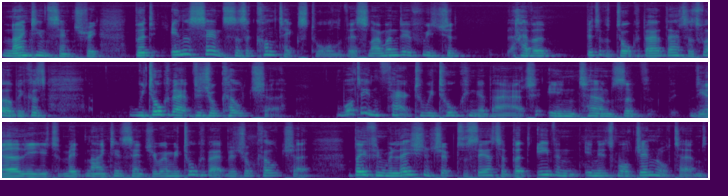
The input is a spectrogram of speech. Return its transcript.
19th century. But in a sense, there's a context to all of this, and I wonder if we should have a bit of a talk about that as well, because we talk about visual culture. What, in fact, are we talking about in terms of the early to mid 19th century when we talk about visual culture, both in relationship to theatre, but even in its more general terms?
